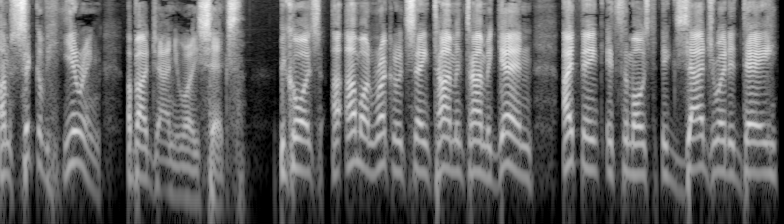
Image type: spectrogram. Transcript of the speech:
I'm sick of hearing about January 6th because I'm on record saying time and time again, I think it's the most exaggerated day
